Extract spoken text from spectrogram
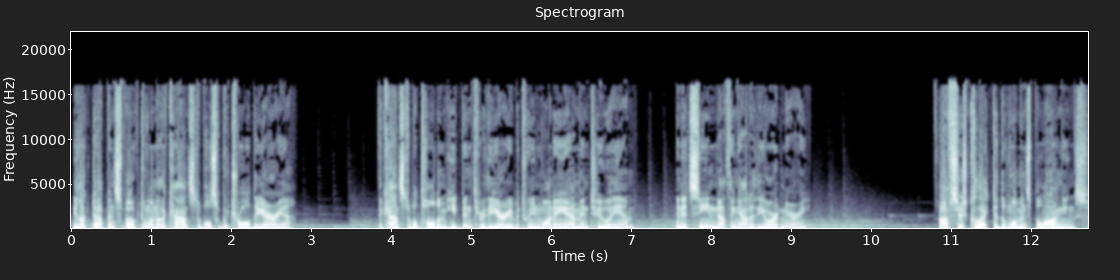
He looked up and spoke to one of the constables who patrolled the area. The constable told him he'd been through the area between 1 a.m. and 2 a.m. and had seen nothing out of the ordinary. Officers collected the woman's belongings,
